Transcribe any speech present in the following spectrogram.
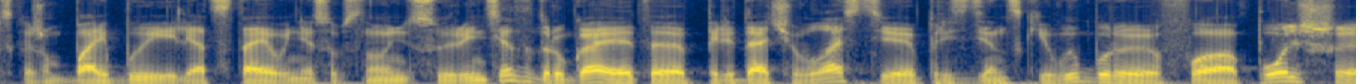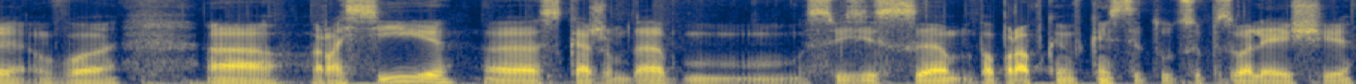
скажем, борьбы или отстаивания собственного суверенитета. Другая – это передача власти власти, президентские выборы в Польше, в а, России, а, скажем, да, в связи с э, поправками в Конституцию, позволяющие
